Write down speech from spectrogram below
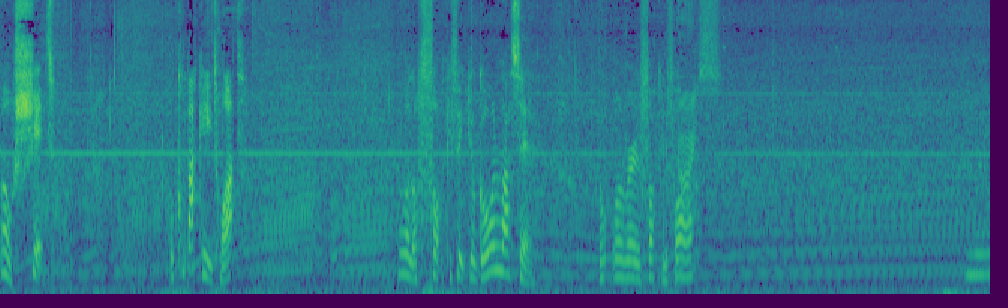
Oh shit. Well come back here, twat. Where the fuck do you think you're going, lassie? Don't go very fucking far. Nice. Mm.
